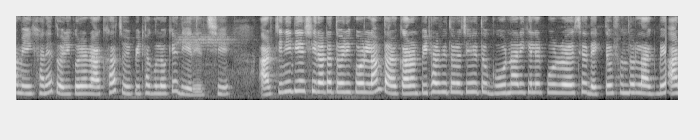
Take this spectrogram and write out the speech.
আমি এখানে তৈরি করে রাখা চুই পিঠাগুলোকে দিয়ে দিচ্ছি। আর চিনি দিয়ে শিরাটা তৈরি করলাম, তার কারণ পিঠার ভিতরে যেহেতু গুড় নারিকেলের পুর রয়েছে, দেখতেও সুন্দর লাগবে। আর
